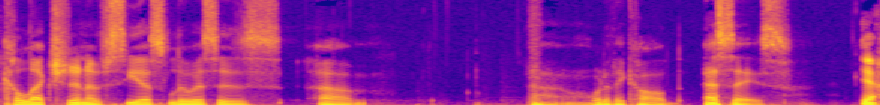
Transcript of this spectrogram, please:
collection of C.S. Lewis's um, uh, what are they called? Essays. Yeah.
